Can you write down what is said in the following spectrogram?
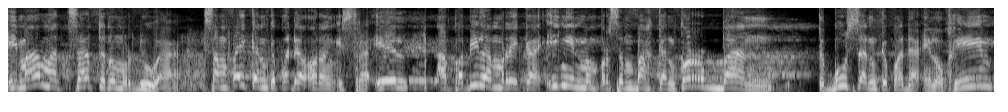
imamat satu nomor dua, sampaikan kepada orang Israel, apabila mereka ingin mempersembahkan korban tebusan kepada Elohim,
